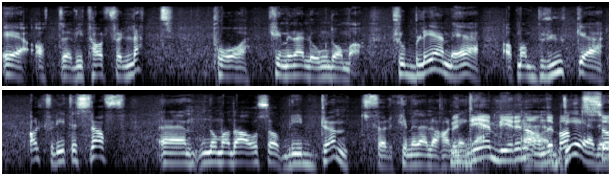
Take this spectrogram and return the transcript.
er at vi tar for lett på kriminelle ungdommer. Problemet er at man bruker altfor lite straff når man da også blir dømt for kriminelle handlinger. Men det blir en annen debatt. Det er det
